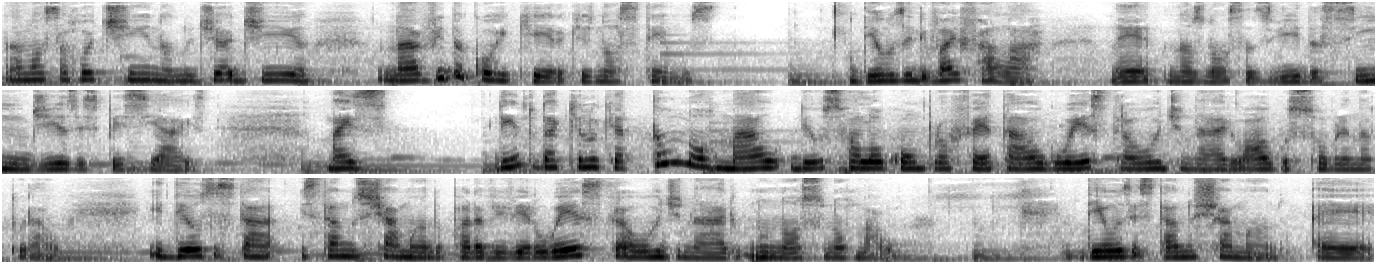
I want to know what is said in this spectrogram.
na nossa rotina, no dia a dia, na vida corriqueira que nós temos. Deus ele vai falar né, nas nossas vidas, sim, em dias especiais. Mas dentro daquilo que é tão normal, Deus falou com o profeta algo extraordinário, algo sobrenatural. E Deus está, está nos chamando para viver o extraordinário no nosso normal. Deus está nos chamando. É,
